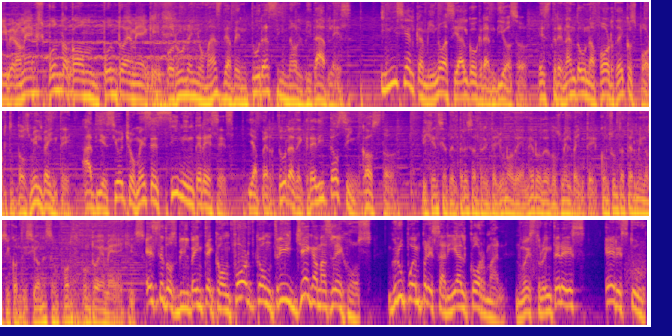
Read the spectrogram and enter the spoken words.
Iberomex.com.mx. Por un año más de aventuras inolvidables. Inicia el camino hacia algo grandioso, estrenando una Ford EcoSport 2020 a 18 meses sin intereses y apertura de crédito sin costo. Vigencia del 3 al 31 de enero de 2020. Consulta términos y condiciones en Ford.mx. Este 2020 con Ford Country llega más lejos. Grupo Empresarial Corman. Nuestro interés eres tú.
